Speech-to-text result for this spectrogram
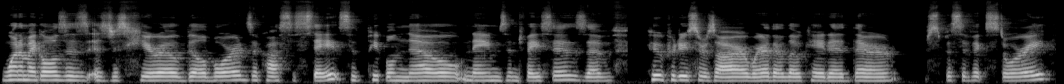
one of my goals is is just hero billboards across the state so people know names and faces of who producers are, where they're located, their specific story.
